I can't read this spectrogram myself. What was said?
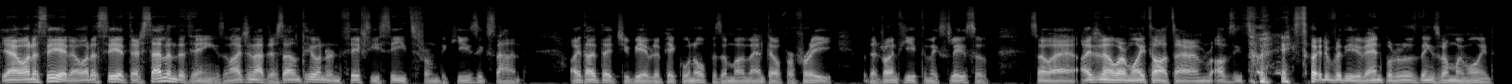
yeah, I want to see it. I want to see it. They're selling the things. Imagine that. They're selling 250 seats from the Cusack stand. I thought that you'd be able to pick one up as a memento for free, but they're trying to keep them exclusive. So uh, I don't know where my thoughts are. I'm obviously so excited for the event, but other things are on my mind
